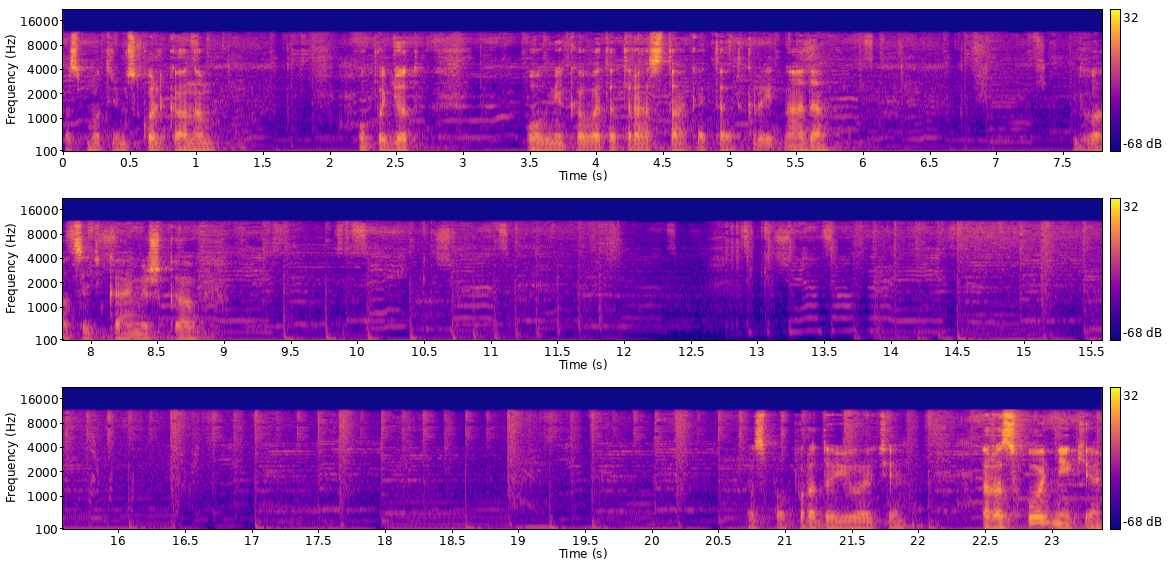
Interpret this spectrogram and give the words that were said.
Посмотрим, сколько нам упадет огника в этот раз. Так, это открыть надо. 20 камешков. Сейчас попродаю эти расходники.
